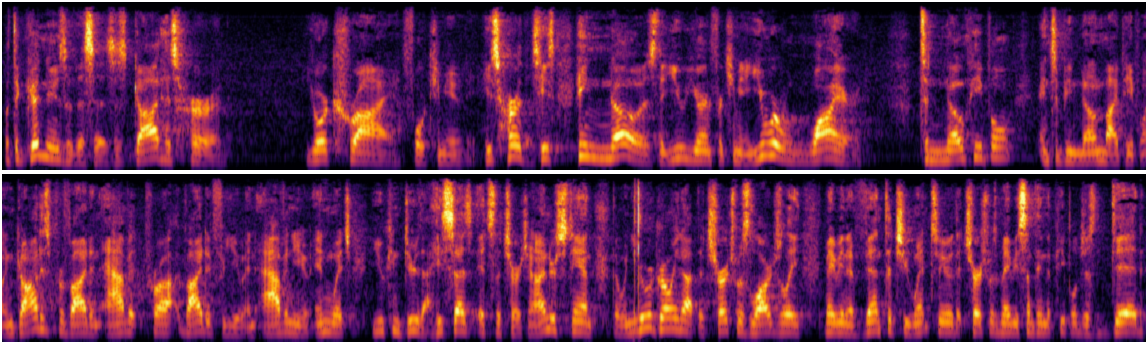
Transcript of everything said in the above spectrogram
What the good news of this is, is God has heard your cry for community. He's heard this. He's, he knows that you yearn for community. You were wired to know people and to be known by people. And God has provided, an avid, provided for you an avenue in which you can do that. He says it's the church. And I understand that when you were growing up, the church was largely maybe an event that you went to, that church was maybe something that people just did,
